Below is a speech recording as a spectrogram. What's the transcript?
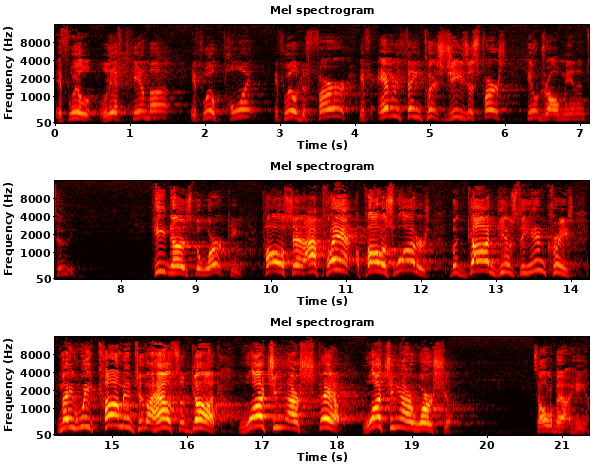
if we'll lift him up, if we'll point, if we'll defer, if everything puts Jesus first, he'll draw men into him. He does the working. Paul said, I plant, Apollos waters, but God gives the increase. May we come into the house of God, watching our step, watching our worship. It's all about Him,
